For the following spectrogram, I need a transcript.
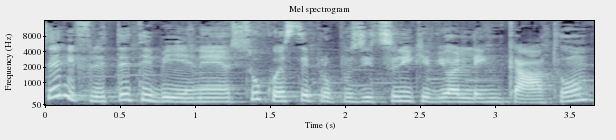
Se riflettete bene su queste proposizioni che vi ho elencato,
